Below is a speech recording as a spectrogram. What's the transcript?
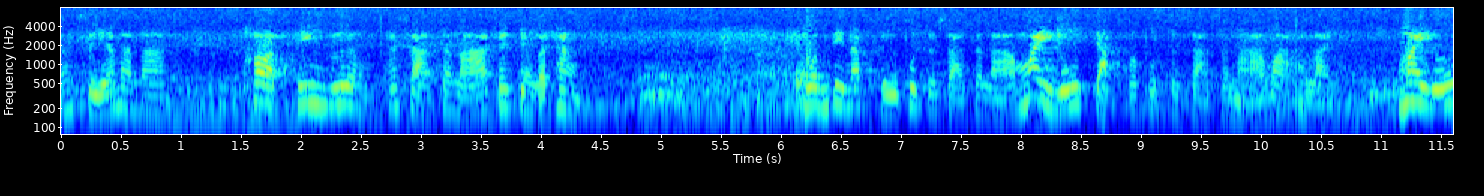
มันเสียมานาน ทอดทิ้งเรื่องพระศาสนาจนกระทั่ง คนที่นับถือพุทธศาสนาไม่รู้จักพระพุทธศาสนาว่าอะไร ไม่รู้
